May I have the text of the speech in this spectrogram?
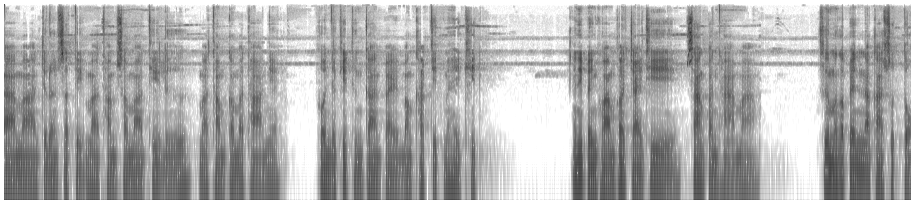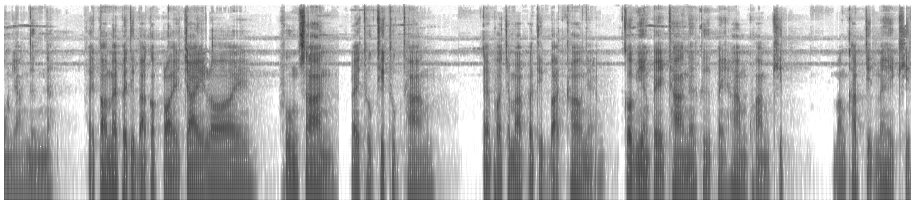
ลามาเจริญสติมาทำสมาธิหรือมาทำกรรมฐานเนี่ยคนจะคิดถึงการไปบังคับจิตไม่ให้คิด อันนี้เป็นความเข้าใจที่สร้างปัญหามาก ซึ่งมันก็เป็นอาการสุดโต่งอย่างหนึ่งนะไอตอนไม่ปฏิบัติก็ปล่อยใจลอย ฟุ้งซ่านไปทุกทิศทุกทาง แต่พอจะมาปฏิบัติเข้าเนี่ยก็เวียงไปอีกทางนึงคือไปห้ามความคิด บังคับจิตไม่ให้คิด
